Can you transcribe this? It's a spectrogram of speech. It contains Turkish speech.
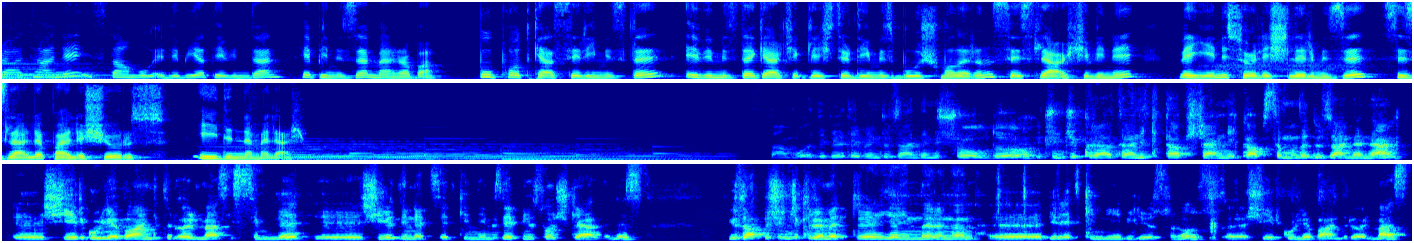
Kıraathane İstanbul Edebiyat Evi'nden hepinize merhaba. Bu podcast serimizde evimizde gerçekleştirdiğimiz buluşmaların sesli arşivini ve yeni söyleşilerimizi sizlerle paylaşıyoruz. İyi dinlemeler. İstanbul Edebiyat Evi'nin düzenlemiş olduğu 3. Kıraathane Kitap Şenliği kapsamında düzenlenen e, Şiir Gulyabani'dir Ölmez isimli e, şiir dinletici etkinliğimize hepiniz hoş geldiniz. 160. kilometre yayınlarının e, bir etkinliği biliyorsunuz. E, Şiir Gulyabani'dir Ölmez.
